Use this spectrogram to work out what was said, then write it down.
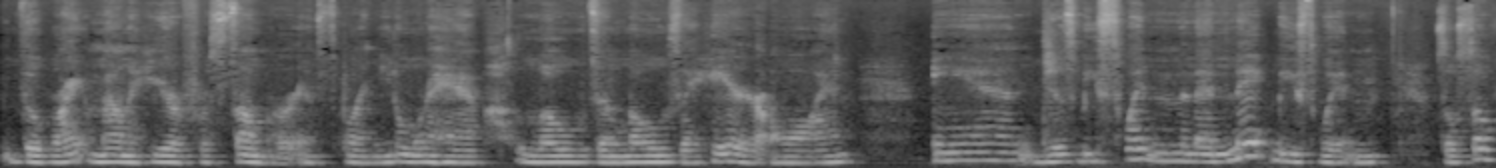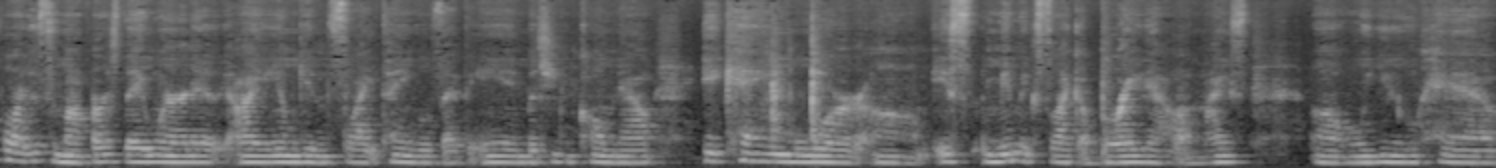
the right amount of hair for summer and spring. You don't want to have loads and loads of hair on and just be sweating and that neck be sweating. So, so far, this is my first day wearing it. I am getting slight tangles at the end, but you can comb it out. It came more, um, it mimics like a braid out, a nice um, when you have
